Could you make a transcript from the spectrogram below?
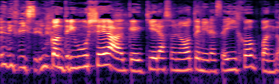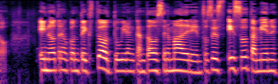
es difícil. Contribuye a que quieras o no tener a ese hijo cuando en otro contexto te hubiera encantado ser madre. Entonces eso también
